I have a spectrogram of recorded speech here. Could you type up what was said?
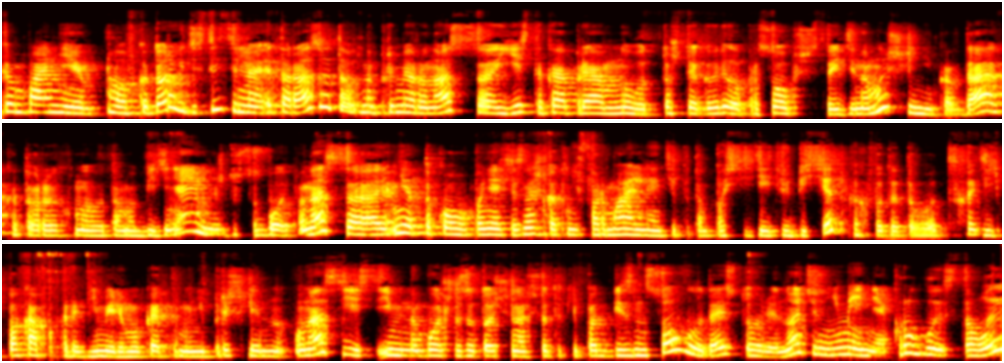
компании, в которых действительно это развито. Вот, например, у нас есть такая прям, ну, вот то, что я говорила про сообщество единомышленников, да, которых мы вот там объединяем между собой. У нас э, нет такого понятия, знаешь, как неформальное, типа там посидеть в беседках, вот это вот сходить, пока, по крайней мере, мы к этому не пришли. Но у нас есть именно больше заточено все-таки под бизнесовую да, историю, но тем не менее круглые столы,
